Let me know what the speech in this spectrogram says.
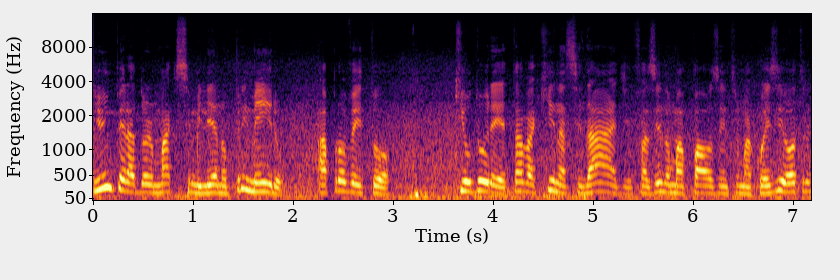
E o imperador Maximiliano I aproveitou que o Durer estava aqui na cidade, fazendo uma pausa entre uma coisa e outra,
